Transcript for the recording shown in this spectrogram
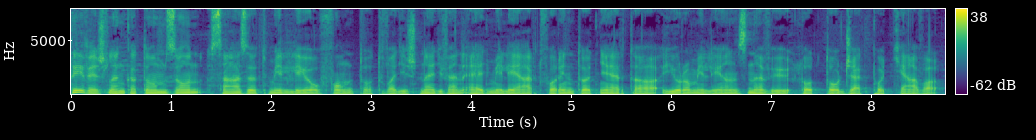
Steve és Lenka Thompson 105 millió fontot, vagyis 41 milliárd forintot nyert a Euromillions nevű lottó jackpotjával.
